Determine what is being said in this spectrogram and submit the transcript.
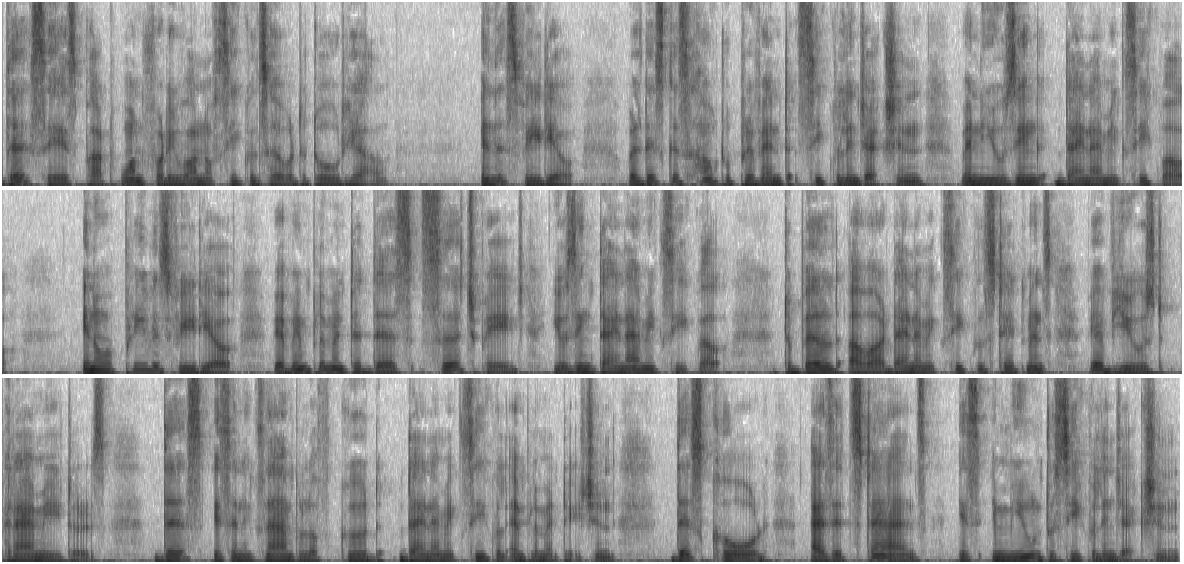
This is part 141 of SQL Server tutorial. In this video, we'll discuss how to prevent SQL injection when using Dynamic SQL. In our previous video, we have implemented this search page using Dynamic SQL. To build our Dynamic SQL statements, we have used parameters. This is an example of good Dynamic SQL implementation. This code, as it stands, is immune to SQL injection.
